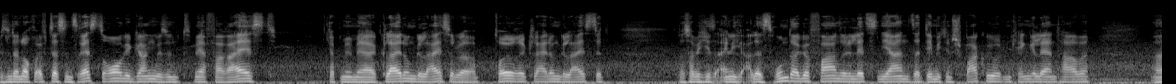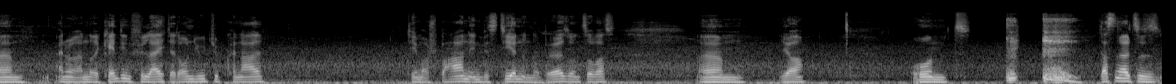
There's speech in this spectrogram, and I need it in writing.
wir sind dann auch öfters ins Restaurant gegangen, wir sind mehr verreist. Ich habe mir mehr Kleidung geleistet oder teure Kleidung geleistet. Das habe ich jetzt eigentlich alles runtergefahren so in den letzten Jahren, seitdem ich den Sparkoyoten kennengelernt habe. Ähm, ein oder andere kennt ihn vielleicht, der hat auch einen YouTube-Kanal. Thema Sparen, Investieren an der Börse und sowas. Ähm, ja. Und das, sind halt so, das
